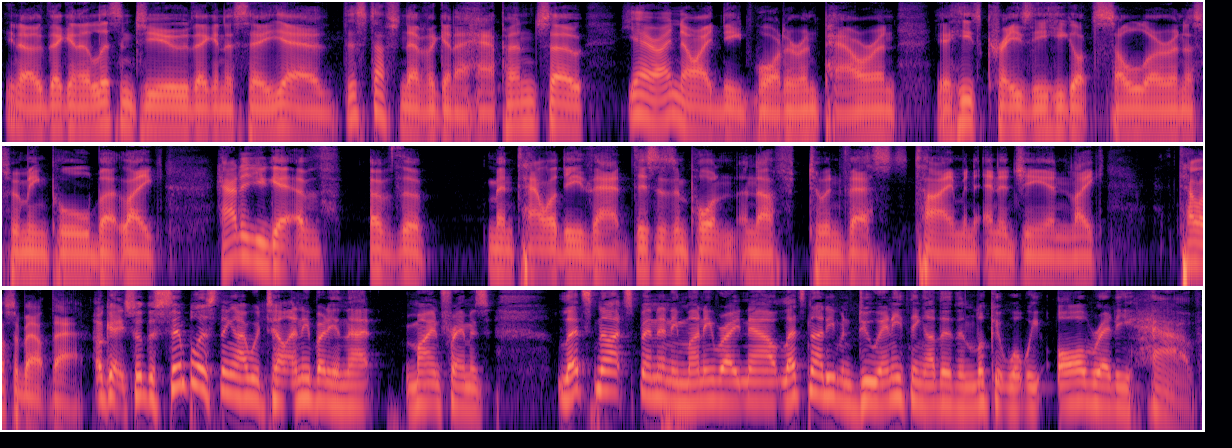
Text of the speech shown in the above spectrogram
you know, they're going to listen to you. They're going to say, "Yeah, this stuff's never going to happen." So, yeah, I know I need water and power, and yeah, he's crazy. He got solar and a swimming pool, but like, how did you get of of the mentality that this is important enough to invest time and energy and like? Tell us about that. Okay, so the simplest thing I would tell anybody in that mind frame is let's not spend any money right now. Let's not even do anything other than look at what we already have.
